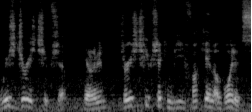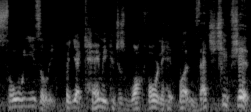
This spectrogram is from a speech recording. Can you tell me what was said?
Where's Juri's cheap shit? You know what I mean? Juri's cheap shit can be fucking avoided so easily. But yet Cammy could just walk forward and hit buttons. That's cheap shit.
